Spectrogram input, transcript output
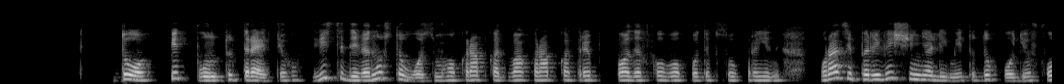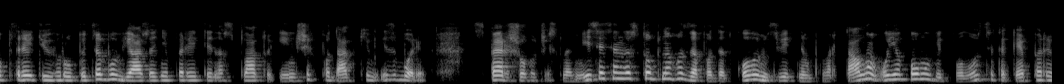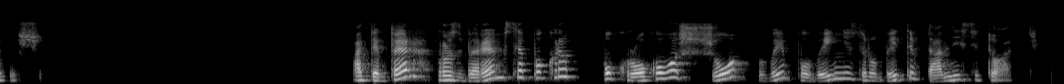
до підпункту 3 298.2.3 Податкового кодексу України у разі перевищення ліміту доходів ФОП третьої групи зобов'язані перейти на сплату інших податків і зборів з першого числа місяця наступного за податковим звітним кварталом, у якому відбулося таке перевищення. А тепер розберемося покро- покроково, що ви повинні зробити в даній ситуації.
